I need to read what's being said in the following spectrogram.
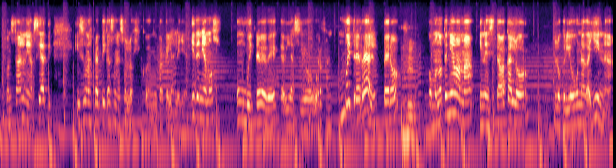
cuando estaba en la universidad hice unas prácticas en el zoológico, en el Parque de las Leyendas. Y teníamos un buitre bebé que había sido huérfano. Un buitre real, pero como no tenía mamá y necesitaba calor, lo crió una gallina.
